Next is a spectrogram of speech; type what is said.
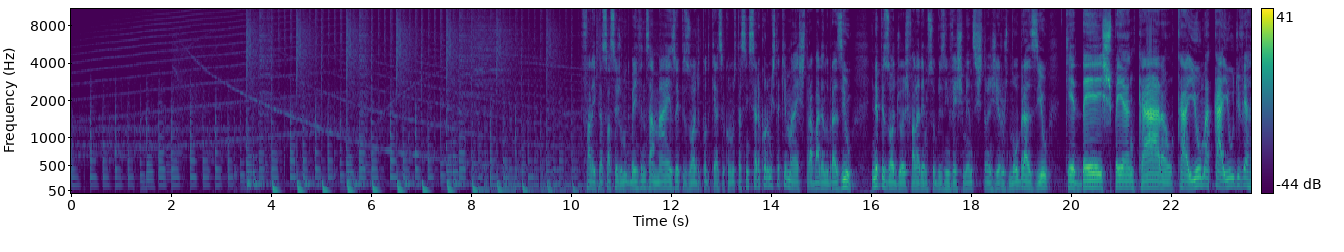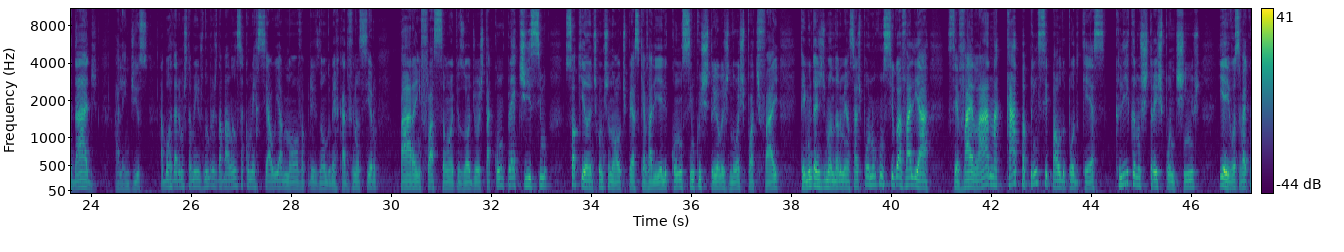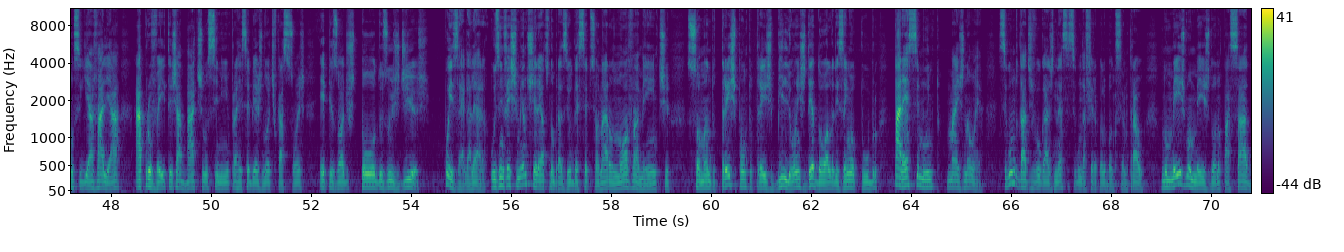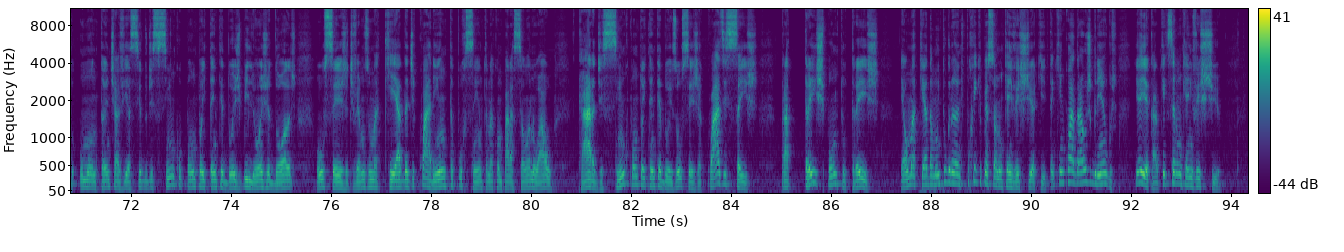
Fala aí pessoal, sejam muito bem-vindos a mais um episódio do podcast Economista Sincero, economista que mais trabalha no Brasil. E no episódio de hoje falaremos sobre os investimentos estrangeiros no Brasil que despencaram, caiu, mas caiu de verdade. Além disso, abordaremos também os números da balança comercial e a nova previsão do mercado financeiro para a inflação. O episódio hoje está completíssimo, só que antes de continuar, eu te peço que avalie ele com 5 estrelas no Spotify tem muita gente mandando mensagem, pô, não consigo avaliar. Você vai lá na capa principal do podcast, clica nos três pontinhos e aí você vai conseguir avaliar. Aproveita e já bate no sininho para receber as notificações, episódios todos os dias. Pois é, galera, os investimentos diretos no Brasil decepcionaram novamente, somando 3,3 bilhões de dólares em outubro. Parece muito, mas não é. Segundo dados divulgados nesta segunda-feira pelo Banco Central, no mesmo mês do ano passado, o montante havia sido de 5,82 bilhões de dólares, ou seja, tivemos uma queda de 40% na comparação anual. Cara, de 5,82, ou seja, quase 6 para 3,3 é uma queda muito grande. Por que, que o pessoal não quer investir aqui? Tem que enquadrar os gringos. E aí, cara, por que, que você não quer investir?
